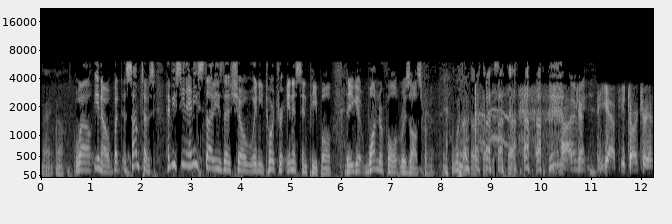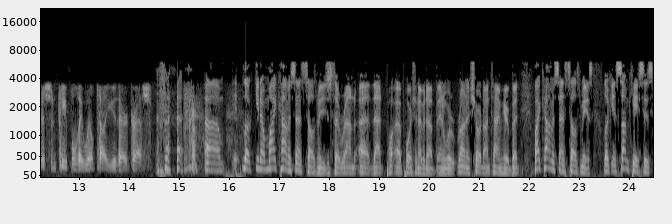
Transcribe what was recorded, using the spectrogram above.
Right. Well. Well, you know, but sometimes have you seen any studies that show when you torture innocent people that you get wonderful results from it? what about those studies? Yeah. Uh, I mean- yeah, if you torture innocent people, they will tell you their address. um, look, you know, my common sense tells me just to round uh, that po- uh, portion of it up, and we're running short on time here. But my common sense tells me is, look, in some cases,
